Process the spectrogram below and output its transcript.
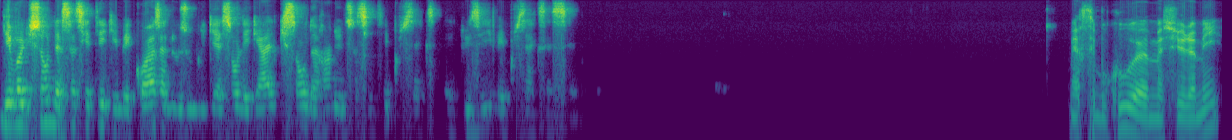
l'évolution de la société québécoise, à nos obligations légales qui sont de rendre une société plus inclusive et plus accessible. Merci beaucoup, euh, M. Lemay.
